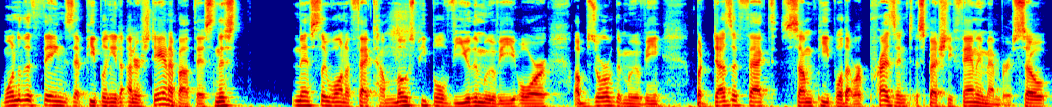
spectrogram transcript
One of the things that people need to understand about this, and this necessarily won't affect how most people view the movie or absorb the movie, but does affect some people that were present, especially family members. So,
